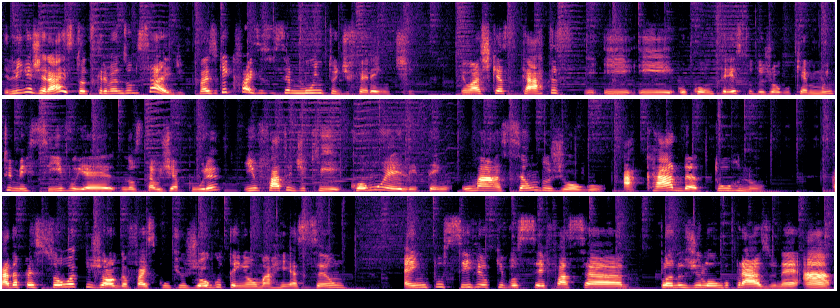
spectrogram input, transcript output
em linhas gerais, estou descrevendo Zombicide. Mas o que, que faz isso ser muito diferente? Eu acho que as cartas e, e- e o contexto do jogo que é muito imersivo e é nostalgia pura. E o fato de que, como ele tem uma ação do jogo a cada turno, cada pessoa que joga faz com que o jogo tenha uma reação, é impossível que você faça planos de longo prazo, né? Ah,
